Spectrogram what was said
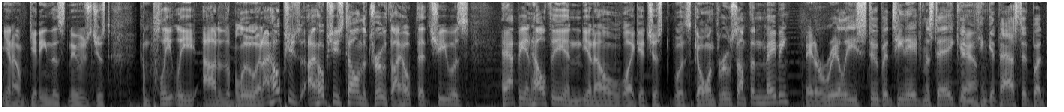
you know, getting this news just completely out of the blue. And I hope she's I hope she's telling the truth. I hope that she was happy and healthy and, you know, like it just was going through something maybe. made a really stupid teenage mistake and Yeah. can get past it. But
